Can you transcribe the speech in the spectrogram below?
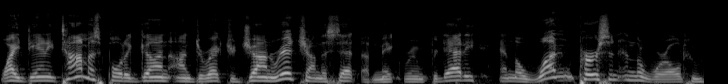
why Danny Thomas pulled a gun on director John Rich on the set of Make Room for Daddy, and the one person in the world who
